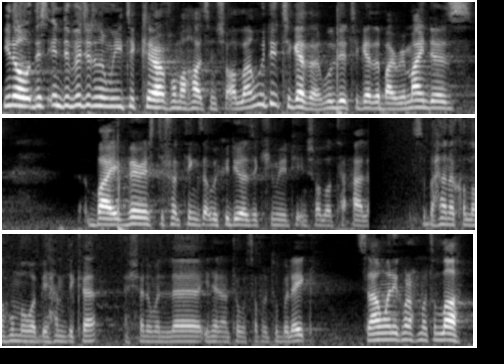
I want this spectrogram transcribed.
you know, this individualism we need to clear out from our hearts, inshallah. And we'll do it together. We'll do it together by reminders, by various different things that we could do as a community, inshallah ta'ala. سبحانك اللهم وبحمدك أشهد أن لا إله إلا أنت وأستغفرك وأتوب إليك السلام عليكم ورحمة الله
